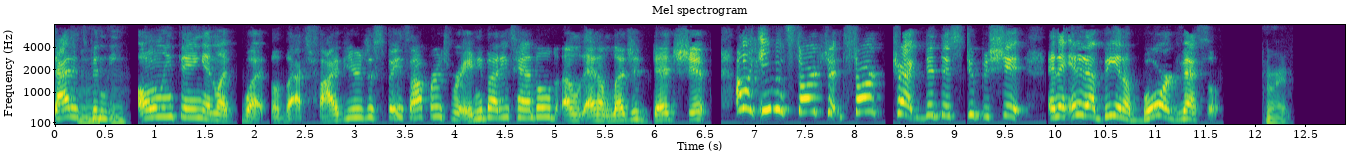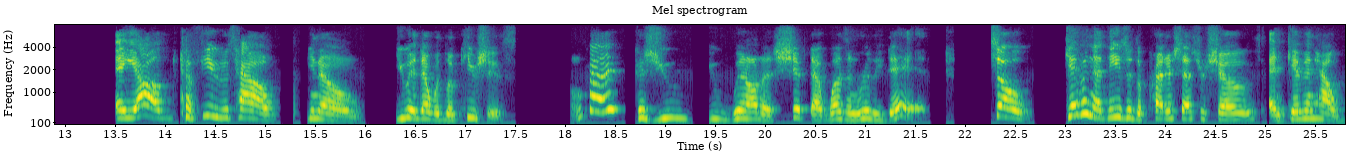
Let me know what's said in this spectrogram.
That has been the Mhm. only thing in like what the last five years of space operas where anybody's handled a, an alleged dead ship. I'm like, even Star Trek, Star Trek did this stupid shit, and it ended up being a Borg vessel All right. And y'all confused how you know you end up with Locutus. Okay, because you you went on a ship that wasn't really dead. So, given that these are the predecessor shows, and given how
